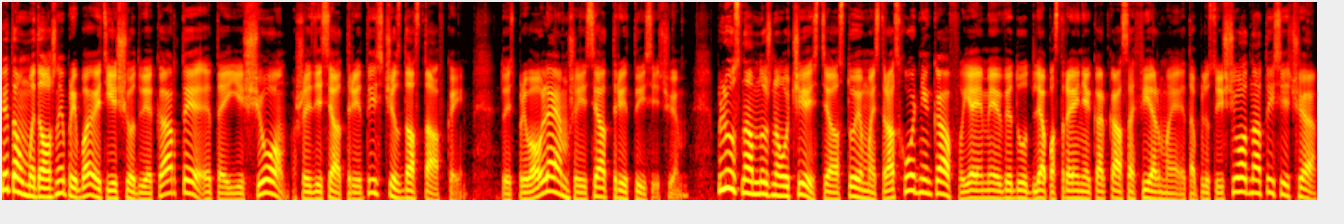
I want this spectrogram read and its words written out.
К этому мы должны прибавить еще две карты, это еще 63 тысячи с доставкой. То есть прибавляем 63 тысячи. Плюс нам нужно учесть а, стоимость расходников, я имею в виду для построения каркаса фермы, это плюс еще одна тысяча.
